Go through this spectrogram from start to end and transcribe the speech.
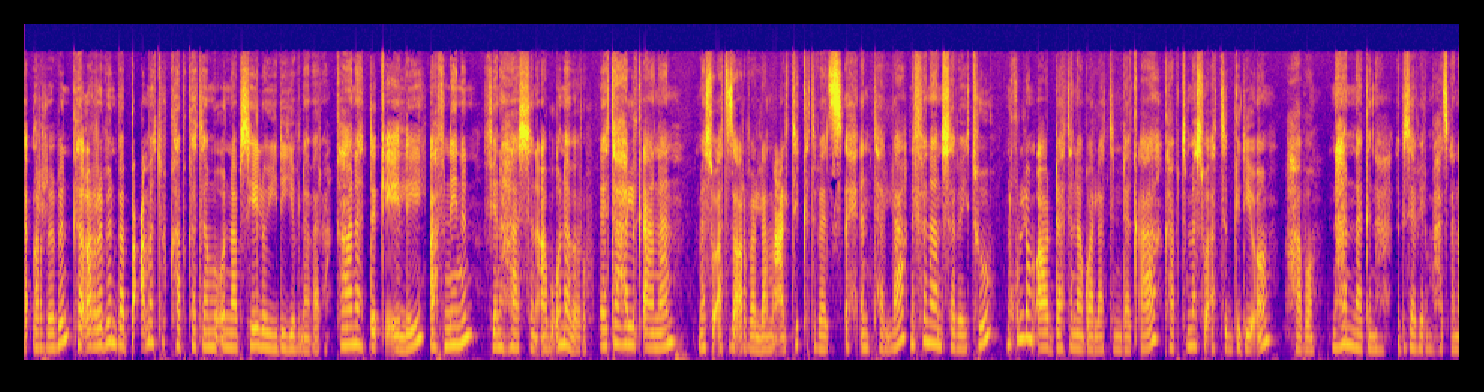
ከቕርብን ከቕርብን በብዓመቱ ካብ ከተምኡ ናብ ሴሎ ይድይብ ነበረ። ካህናት ደቂ ኤሊ ኣፍኒንን ፊንሃስን ኣብኡ ነበሩ። እታ ህልቃናን መስዋእቲ ዘቕርበላ መዓልቲ ክትበጽሕ እንተላ ንፍናን ሰበይቱ ንዅሎም ኣወዳትን ኣጓላትን ደቃ ካብቲ መስዋእቲ ግዲኦም ሃቦም። ንሃና ግና እግዚኣብሄር ማሕጸና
